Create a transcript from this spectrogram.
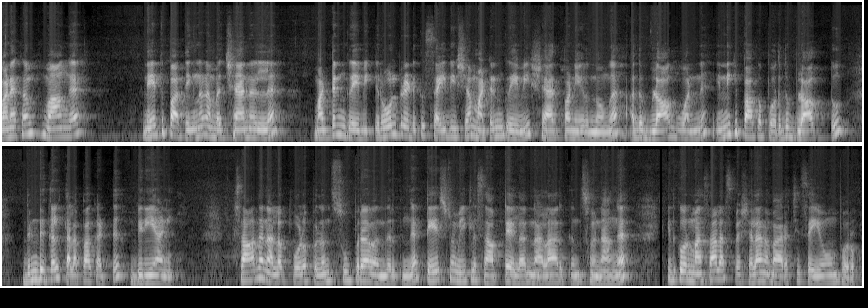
வணக்கம். வாங்க. நேற்று பார்த்தீங்கன்னா நம்ம சேனலில் மட்டன் கிரேவி ரோல் பிரெட்டுக்கு சைடிஷாக மட்டன் கிரேவி ஷேர் பண்ணியிருந்தோங்க. அது பிளாக் ஒன்று இன்றைக்கி பார்க்க போகிறது பிளாக் டூ திண்டுக்கல் தலப்பாக்கட்டு பிரியாணி. சாதம் நல்லா பொல பொலன்னு சூப்பராக வந்திருக்குங்க. டேஸ்ட்டும் வீட்டில் சாப்பிட்டு எல்லோரும் நல்லா இருக்குன்னு சொன்னாங்க. இதுக்கு ஒரு மசாலா ஸ்பெஷலாக நம்ம அரைச்சி செய்யவும் போகிறோம்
